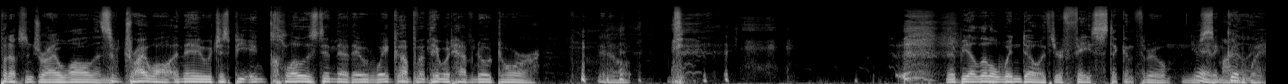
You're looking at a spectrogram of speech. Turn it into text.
put up some drywall and some drywall, and they would just be enclosed in there. They would wake up and they would have no door. You know, there'd be a little window with your face sticking through and you yeah, in a good way.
